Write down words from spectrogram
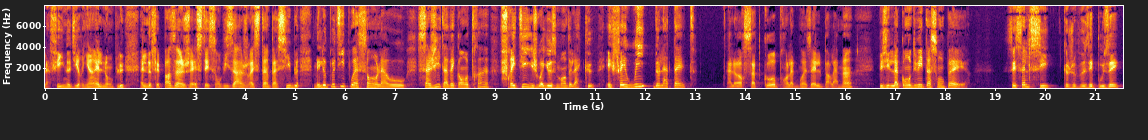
La fille ne dit rien, elle non plus, elle ne fait pas un geste et son visage reste impassible, mais le petit poisson là-haut s'agite avec entrain, frétille joyeusement de la queue et fait oui de la tête. Alors Satko prend la demoiselle par la main, puis il la conduit à son père. C'est celle-ci, que je veux épouser.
